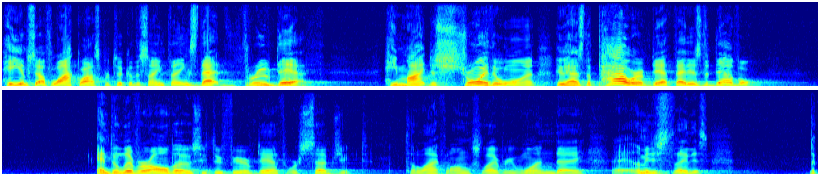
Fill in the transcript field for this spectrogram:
he himself likewise partook of the same things, that through death he might destroy the one who has the power of death, that is the devil, and deliver all those who through fear of death were subject to lifelong slavery. One day, eh, let me just say this the,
